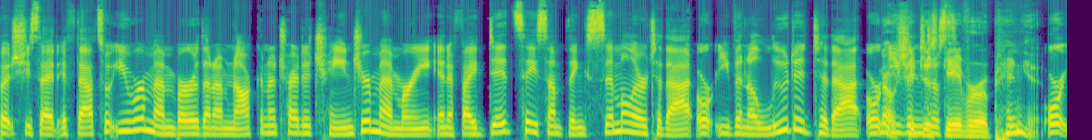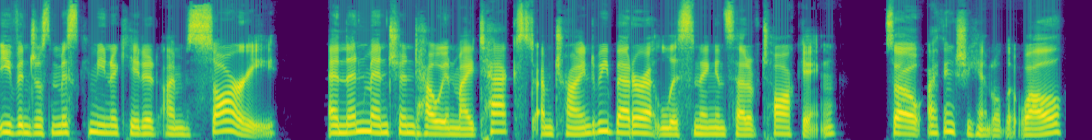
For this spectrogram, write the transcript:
but she said, if that's what you remember, then I'm not going to try to change your memory. And if I did say something similar to that, or even alluded to that, or no, even she just, gave her opinion. or even just miscommunicated, I'm sorry. And then mentioned how in my text, I'm trying to be better at listening instead of talking. So I think she handled it well.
